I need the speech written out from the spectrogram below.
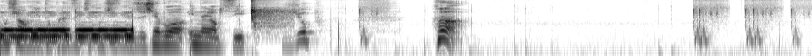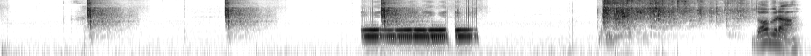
Musiało mnie to prędzej czy później zmierzyć, nie było innej opcji. Ziup. Ha. Dobra.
